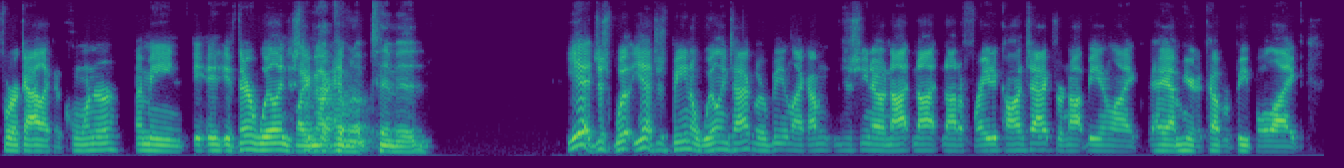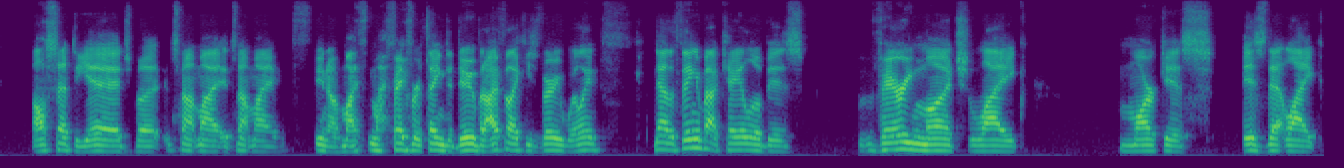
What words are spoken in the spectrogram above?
for a guy like a corner. I mean, if, if they're willing to like not coming up timid. Yeah, just will. yeah, just being a willing tackler, being like I'm just you know not not not afraid of contact or not being like, hey, I'm here to cover people. Like I'll set the edge, but it's not my it's not my you know my my favorite thing to do. But I feel like he's very willing. Now the thing about Kaleb is very much like Marcus is that like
